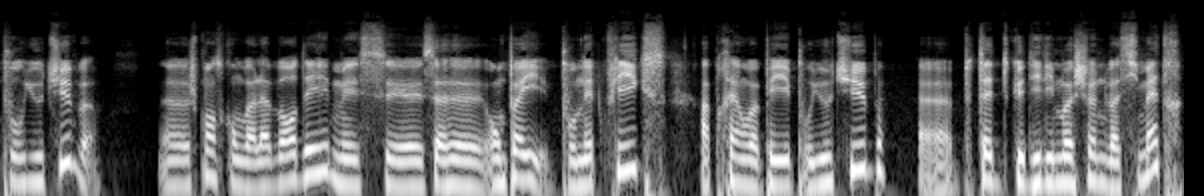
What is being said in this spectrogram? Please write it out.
pour YouTube, euh, je pense qu'on va l'aborder, mais c'est, ça, on paye pour Netflix, après on va payer pour YouTube, euh, peut-être que Dailymotion va s'y mettre.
